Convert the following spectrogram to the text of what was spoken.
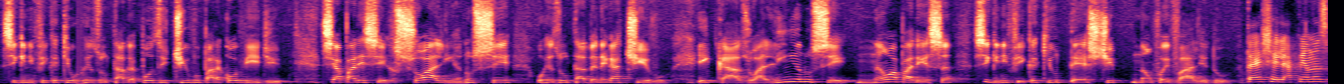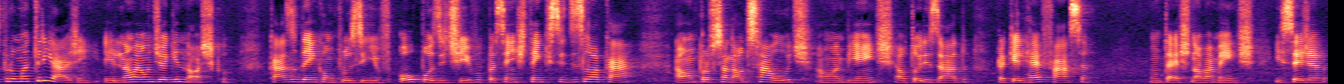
significa que o resultado é positivo para a Covid. Se aparecer só a linha no C, o resultado é negativo. E caso a linha no C não apareça, significa que o teste não foi válido. O teste ele é apenas para uma triagem, ele não é um diagnóstico. Caso dê inconclusivo ou positivo, o paciente tem que se deslocar a um profissional de saúde, a um ambiente autorizado, para que ele refaça um teste novamente e seja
